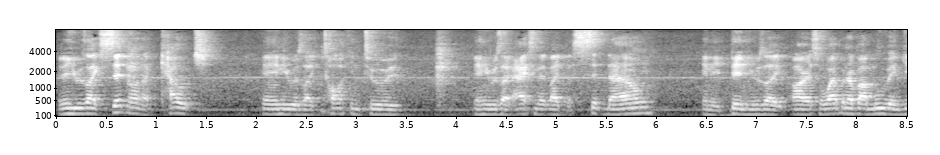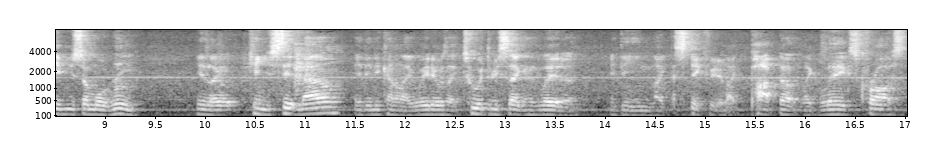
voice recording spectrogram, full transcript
And he was like sitting on a couch and he was like talking to it and he was like asking it like to sit down and it didn't. He was like, Alright, so what happened if I move and give you some more room? He's like, Can you sit now? And then he kinda like waited, it was like two or three seconds later and then like the stick figure like popped up, like legs crossed,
